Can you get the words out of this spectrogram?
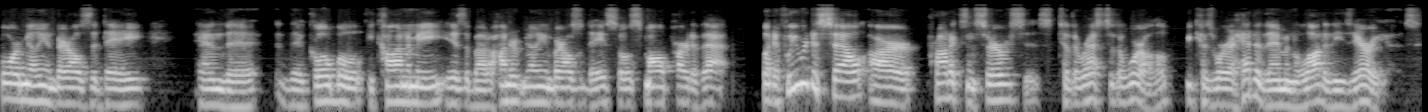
4 million barrels a day and the the global economy is about 100 million barrels a day, so a small part of that. But if we were to sell our products and services to the rest of the world, because we're ahead of them in a lot of these areas,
